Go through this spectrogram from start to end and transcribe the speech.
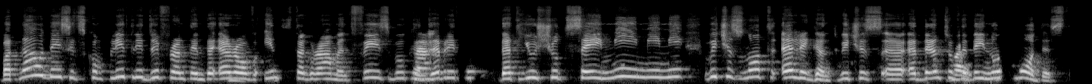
But nowadays it's completely different in the era of Instagram and Facebook yeah. and everything that you should say me, me, me, which is not elegant, which is uh, at the end of right. the day not modest.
